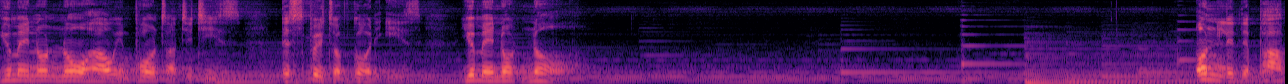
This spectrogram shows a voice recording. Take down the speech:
You may not know how important it is, the Spirit of God is. You may not know only the, pap,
